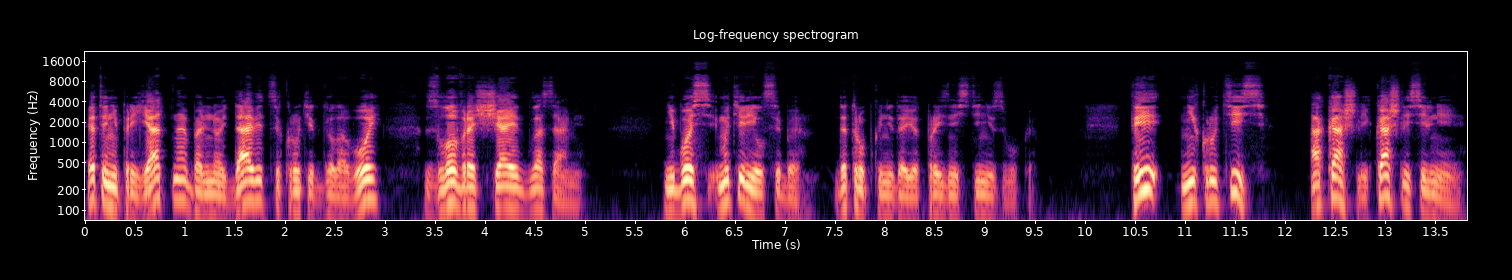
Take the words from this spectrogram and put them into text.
Это неприятно, больной давится, крутит головой, зло вращает глазами. Небось, матерился бы, да трубка не дает произнести ни звука. Ты не крутись, а кашли, кашли сильнее.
